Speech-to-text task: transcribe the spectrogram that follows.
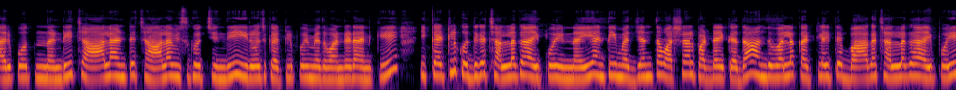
ఆరిపోతుందండి. చాలా అంటే చాలా విసుగొచ్చింది ఈరోజు కట్టెల పొయ్యి మీద వండడానికి. ఈ కట్లు కొద్దిగా చల్లగా అయిపోయి ఉన్నాయి. అంటే ఈ మధ్య అంతా వర్షాలు పడ్డాయి కదా అందువల్ల కట్లు అయితే బాగా చల్లగా అయిపోయి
